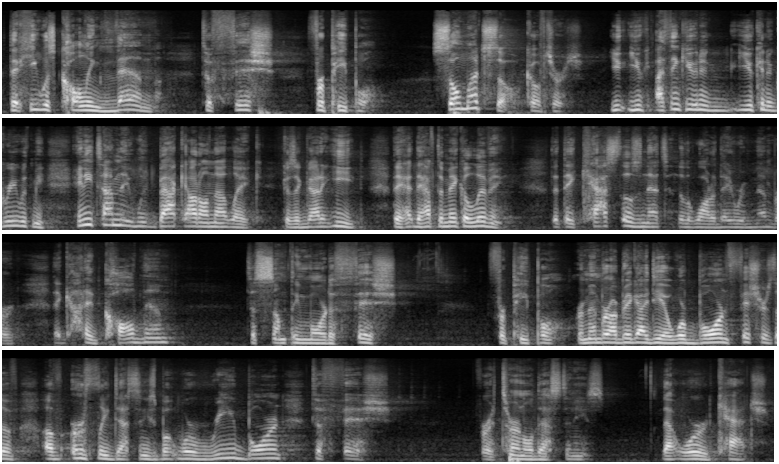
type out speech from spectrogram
that he was calling them to fish for people. So much so, Cove Church, you, you, I think you can, you can agree with me. Anytime they went back out on that lake, because they've got to eat, they, they have to make a living, that they cast those nets into the water, they remembered that God had called them to something more, to fish for people. Remember our big idea we're born fishers of, of earthly destinies, but we're reborn to fish for eternal destinies. That word, catch.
